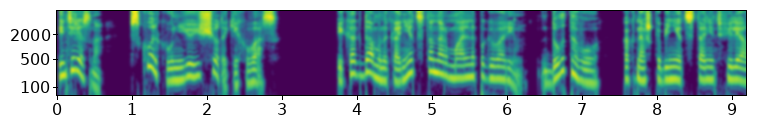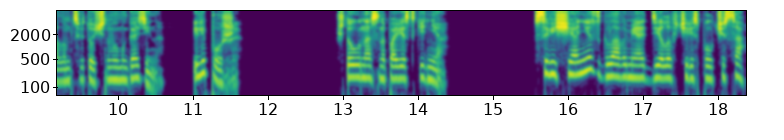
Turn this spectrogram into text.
Интересно, сколько у нее еще таких ваз? И когда мы наконец-то нормально поговорим? До того, как наш кабинет станет филиалом цветочного магазина? Или позже? Что у нас на повестке дня? Совещание с главами отделов через полчаса.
